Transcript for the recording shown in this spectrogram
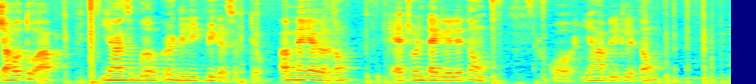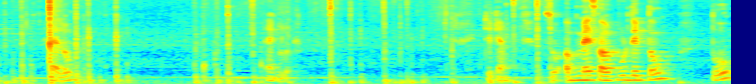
चाहो तो आप यहाँ से पूरा पूरा डिलीट भी कर सकते हो। अब मैं क्या करता हूँ एच वन टैग ले लेता हूँ और यहाँ पर लिख लेता हूँ हेलो एंगुलर ठीक है? सो अब मैं इसका आउटपुट देखता हूँ तो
